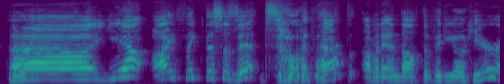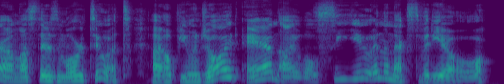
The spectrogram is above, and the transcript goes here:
Uh, yeah, I think this is it. So with that, I'm going to end off the video here, unless there's more to it. I hope you enjoyed, and I will see you in the next video.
